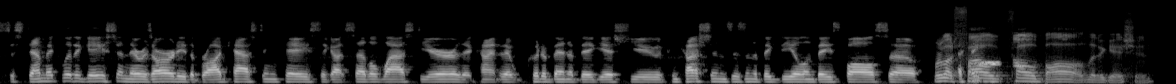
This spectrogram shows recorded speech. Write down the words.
systemic litigation. There was already the broadcasting case that got settled last year that kind of that could have been a big issue. Concussions isn't a big deal in baseball. So what about foul think, foul ball litigation?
